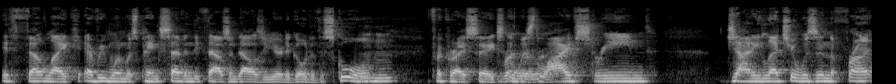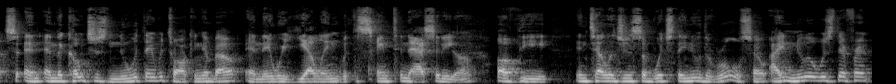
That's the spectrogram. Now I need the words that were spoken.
It felt like everyone was paying seventy thousand dollars a year to go to the school. For Christ's sakes, Mm-hmm. Right, it was right, right. live streamed. Johnny Letcher was in the front, and, and the coaches knew what they were talking about, and they were yelling with the same tenacity Yeah. of the intelligence of which they knew the rules. So I knew it was different.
